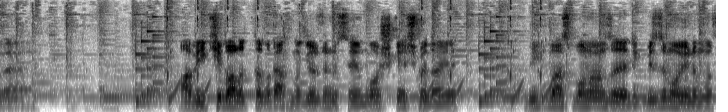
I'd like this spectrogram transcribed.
Be. Abi iki balıkta bırakma gözünü seveyim. Boş geçme dayı. Big Bass Bonanza dedik bizim oyunumuz.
